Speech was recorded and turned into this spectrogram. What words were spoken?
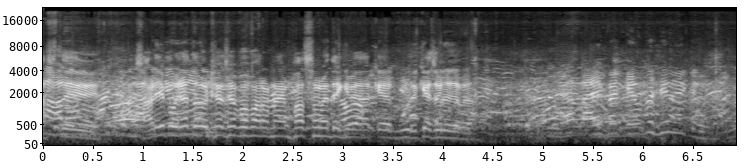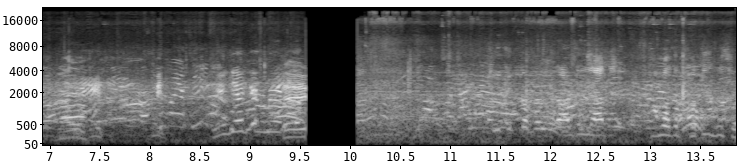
আসতে শাড়ি পরে তো উঠেছে বাবার নাই। ফার্স্ট সময় দেখবে কে চলে যাবে। আমাকে ফাঁকি বুঝতে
